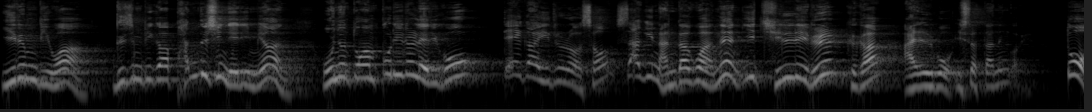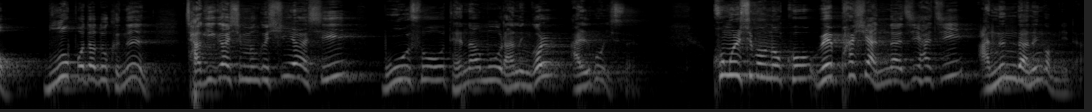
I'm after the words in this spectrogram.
이른 비와 늦은 비가 반드시 내리면 5년 동안 뿌리를 내리고 때가 이르러서 싹이 난다고 하는 이 진리를 그가 알고 있었다는 거예요. 또 무엇보다도 그는 자기가 심은 그 씨앗이 모소 대나무라는 걸 알고 있어요. 콩을 심어 놓고 왜 팥이 안 나지 하지 않는다는 겁니다.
